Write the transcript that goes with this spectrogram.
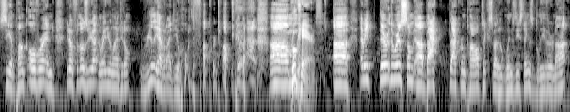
CM Punk over. And you know, for those of you out in Radio Land who don't really have an idea what the fuck we're talking about, um, Who cares? Uh, I mean, there there was some uh, back backroom politics about who wins these things. Believe it or not,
